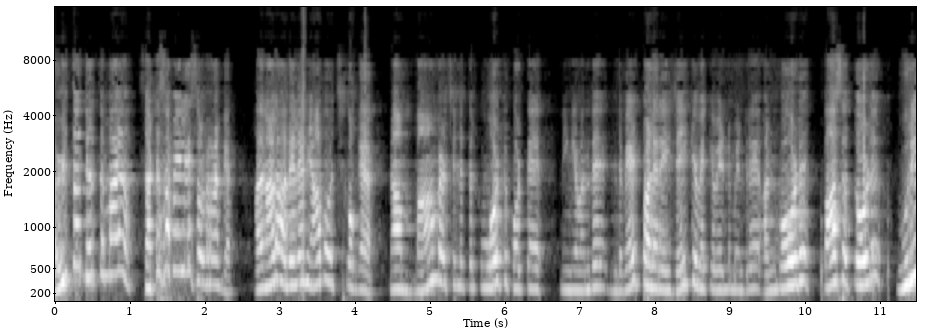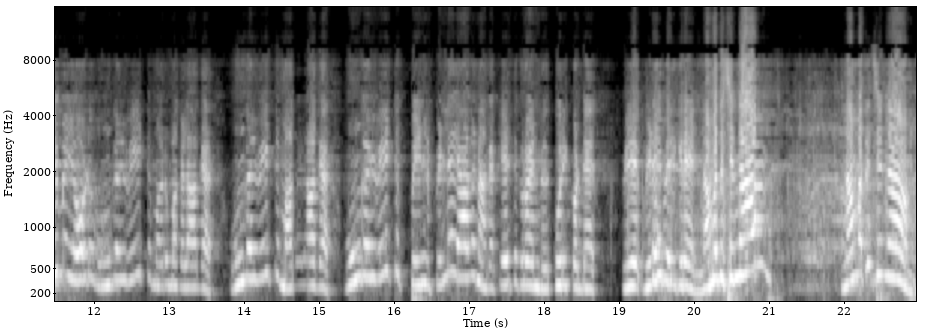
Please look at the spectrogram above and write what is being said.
அழுத்த திருத்தமா சட்டசபையிலே சொல்றாங்க. அதனால அதெல்லாம் ஞாபகம் வச்சுக்கோங்க. நாம் மாம்பழ சின்னத்திற்கு ஓட்டு போட்டு நீங்க வந்து இந்த வேட்பாளரை ஜெயிக்க வைக்க வேண்டும் என்று அன்போடு பாசத்தோடு உரிமையோடு உங்கள் வீட்டு மருமகளாக உங்கள் வீட்டு மகளாக உங்கள் வீட்டு பிள்ளையாக நாங்க கேட்டுக்கிறோம் என்று கூறிக்கொண்டு விடைபெறுகிறேன். நமது சின்னம் நமது சின்னம்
